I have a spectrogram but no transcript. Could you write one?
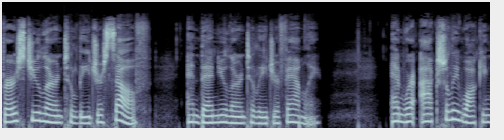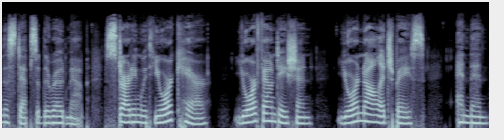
first you learn to lead yourself and then you learn to lead your family. And we're actually walking the steps of the roadmap, starting with your care, your foundation, your knowledge base, and then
